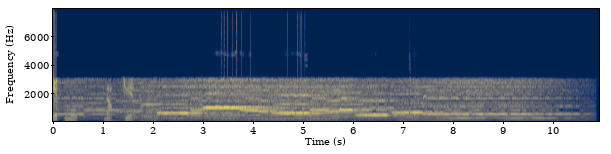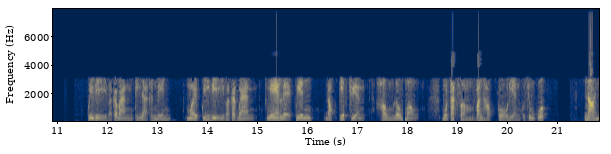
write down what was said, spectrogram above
Tiết mục đọc truyện Quý vị và các bạn thính giả thân mến, mời quý vị và các bạn nghe Lệ Quyên đọc tiếp truyện Hồng Lâu Mộng, một tác phẩm văn học cổ điển của Trung Quốc. Nói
